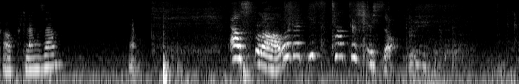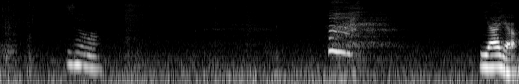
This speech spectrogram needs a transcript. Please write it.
Glaub ich langsam. Ja. Ich glaube, das ist tatsächlich so. So. Ja, ja.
